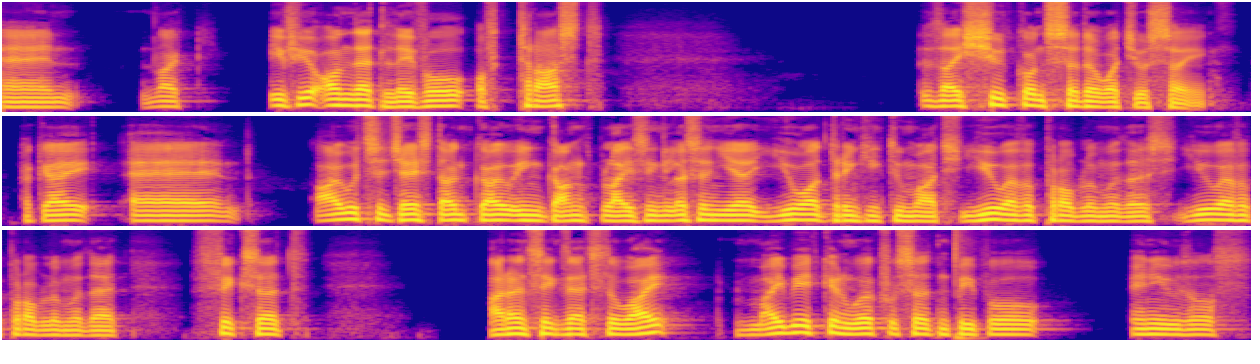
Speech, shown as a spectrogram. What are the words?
and like if you're on that level of trust, they should consider what you're saying. Okay. And I would suggest don't go in guns blazing. Listen here, you are drinking too much. You have a problem with this. You have a problem with that. Fix it. I don't think that's the way. Maybe it can work for certain people. Else,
